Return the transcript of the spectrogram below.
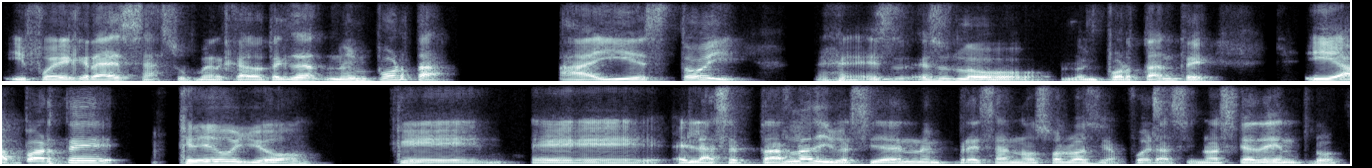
y fue gracias a su mercadotecnia, no importa, ahí estoy. Eso, es lo, lo, importante. Y aparte, creo yo que eh, el aceptar la diversidad en una empresa, no solo hacia afuera, sino hacia adentro,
